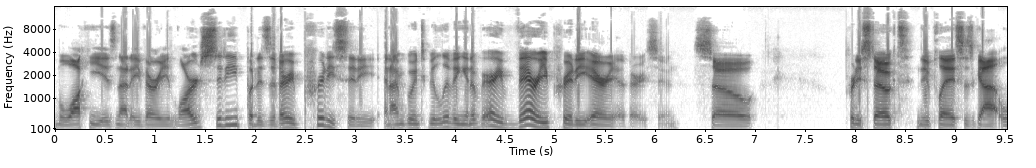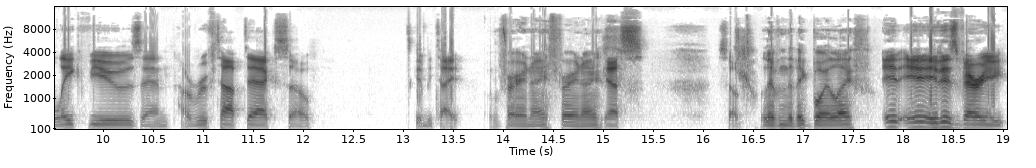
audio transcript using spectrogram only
Milwaukee is not a very large city, but it's a very pretty city, and I'm going to be living in a very, very pretty area very soon. So, pretty stoked. New place has got lake views and a rooftop deck, so it's gonna be tight. Very nice, very nice. Yes. So Living the big boy life. it, it, it is very.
